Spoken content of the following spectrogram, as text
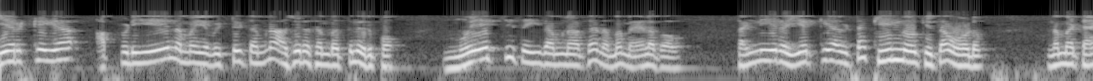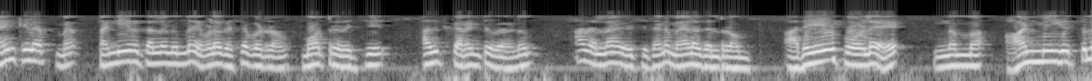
இயற்கையா அப்படியே நம்ம விட்டுட்டோம்னா அசுர சம்பத்தில் இருப்போம். முயற்சி செய்தோம்னா தான் நம்ம மேல போவோம். தண்ணீரை இயற்கையா விட்டா கீழ் நோக்கி தான் ஓடும். நம்ம டேங்க்ல தண்ணீரை தள்ளணும்னா எவ்வளவு கஷ்டப்படுறோம்? மோட்டர் வச்சு அதுக்கு கரண்ட் வேணும். அதெல்லாம் வச்சு தானே மேல தள்ளுறோம். அதே போல நம்ம ஆன்மீகத்துல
